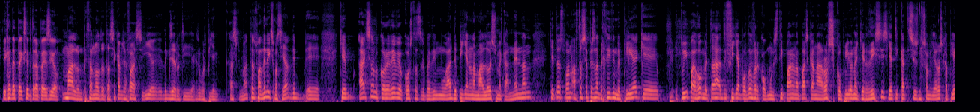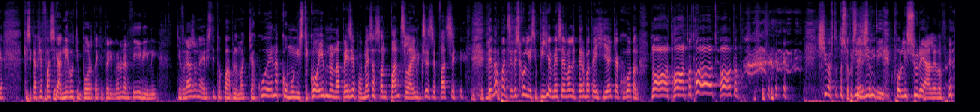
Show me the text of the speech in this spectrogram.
Είχατε παίξει επί τραπέζιο; Μάλλον, πιθανότατα σε κάποια φάση. Ή, ε, δεν ξέρω τι ακριβώς πήγε άσχημα. Τέλος πάντων, δεν έχει σημασία. Δεν, ε, και άρχισε να με κοροϊδεύει ο Κώστας, ρε παιδί μου, άντε πήγαινε να μαλώσει με κανέναν. Και τέλος πάντων, αυτός έπαιζε ένα παιχνίδι με πλοία και του είπα εγώ μετά, άντε φύγει από εδώ, βρε κομμουνιστή, πάνε να πάρεις κανένα ρώσικο πλοίο να κερδίσεις, γιατί κάτι συζητούσαμε για ρώσικα πλοία. Και σε κάποια φάση ανοίγω την πόρτα και περιμένω να έρθει η ειρήνη και βγάζω να εριστεί το πάπλωμα και ακούω ένα κομμουνιστικό ύμνο να παίζει από μέσα σαν punchline, ξέρεις σε φάση. δεν απάντησε, δεν σχολίασε. Πήγε μέσα, έβαλε τέρματα ηχεία και ακουγόταν. Χιου αυτό το σπίτι γίνει ότι... πολύ σουρεάλ εδώ πέρα.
